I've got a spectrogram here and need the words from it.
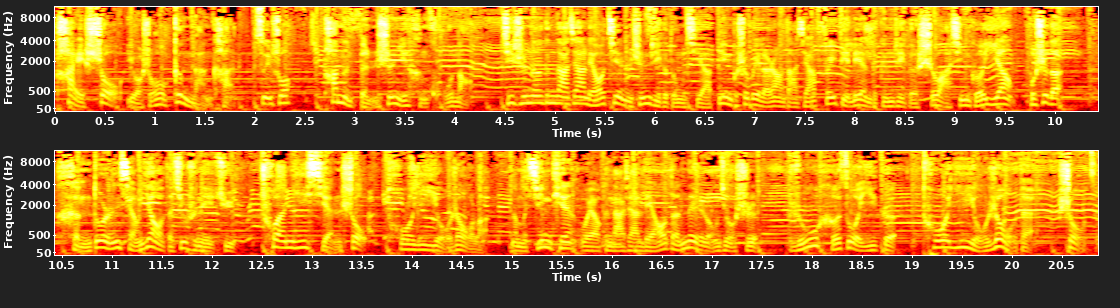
太瘦有时候更难看，所以说他们本身也很苦恼。其实呢，跟大家聊健身这个东西啊，并不是为了让大家非得练得跟这个施瓦辛格一样，不是的。很多人想要的就是那句“穿衣显瘦，脱衣有肉了”。那么今天我要跟大家聊的内容就是如何做一个脱衣有肉的瘦子。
